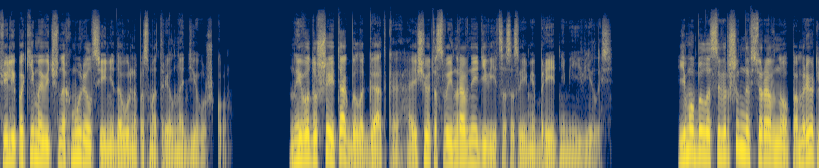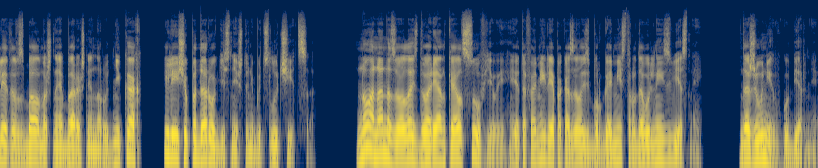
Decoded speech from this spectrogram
Филипп Акимович нахмурился и недовольно посмотрел на девушку. На его душе и так было гадко, а еще эта своенравная девица со своими бреднями явилась. Ему было совершенно все равно, помрет ли эта взбалмошная барышня на рудниках или еще по дороге с ней что-нибудь случится. Но она назвалась дворянкой Алсуфьевой, и эта фамилия показалась бургомистру довольно известной, даже у них в губернии.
